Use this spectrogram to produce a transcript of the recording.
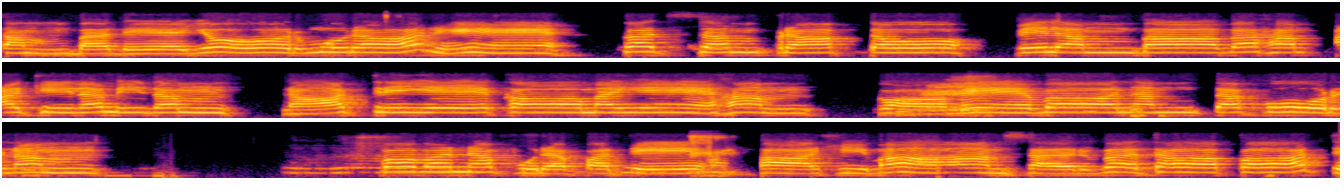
सम्बदेयोर्मुरारे त्वत्सम्प्राप्तो विलम्बावहम् अखिलमिदं नात्रिये कामयेऽहं त्वामेवानन्तपूर्णम् पवनपुरपते पाहि मां सर्वतापात्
